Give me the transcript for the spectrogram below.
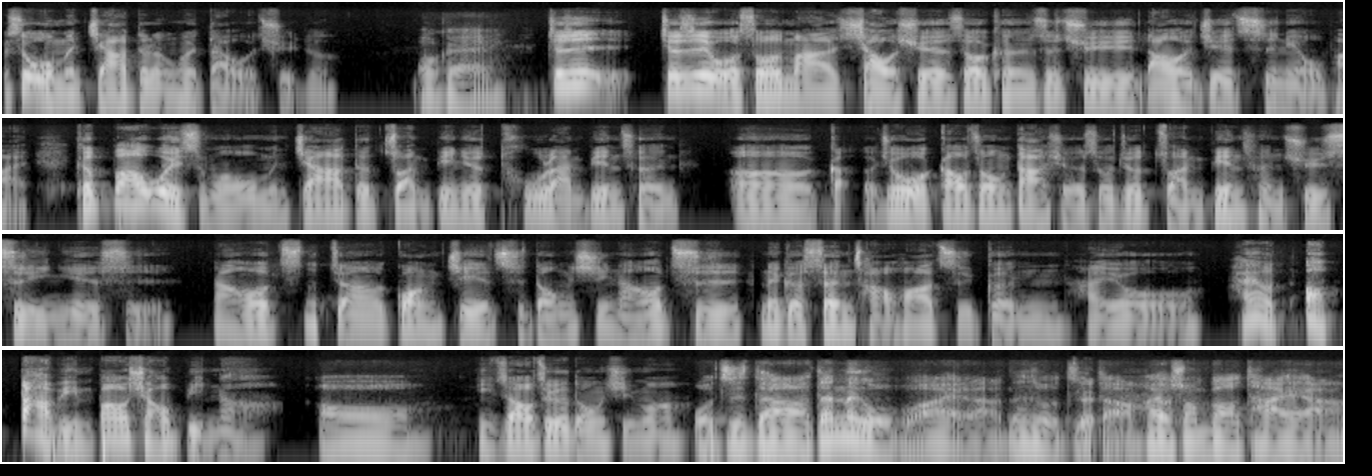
是我们家的人会带我去的。，OK，就是就是我说嘛，小学的时候可能是去饶河街吃牛排，可不知道为什么我们家的转变就突然变成呃高，就我高中大学的时候就转变成去士林夜市，然后吃呃逛街吃东西，然后吃那个生炒花枝根，还有还有哦大饼包小饼啊，哦，你知道这个东西吗？我知道，但那个我不爱啦，但是我知道，还有双胞胎啊，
